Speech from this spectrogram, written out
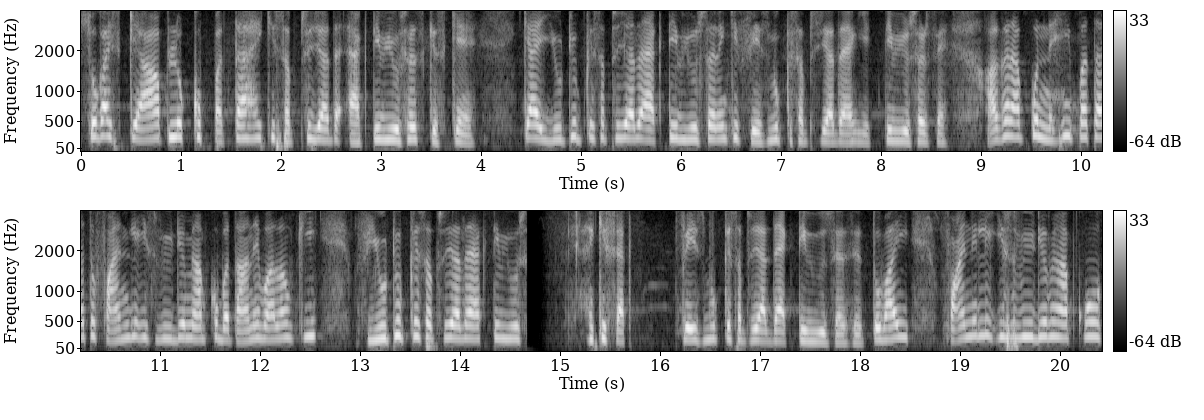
सो so गाइस क्या आप लोग को पता है कि सबसे ज़्यादा एक्टिव यूज़र्स किसके हैं? क्या यूट्यूब के सबसे ज़्यादा एक्टिव यूज़र हैं कि फेसबुक के सबसे ज़्यादा एक्टिव यूज़र्स हैं? अगर आपको नहीं पता है तो फाइनली इस वीडियो में आपको बताने वाला हूँ कि यूट्यूब के सबसे ज़्यादा एक्टिव यूज़र है कि फैक्ट फेसबुक के सबसे ज़्यादा एक्टिव यूज़र्स है। तो भाई फाइनली इस वीडियो में आपको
